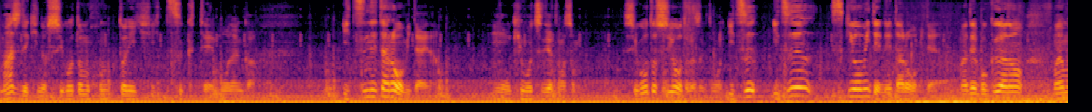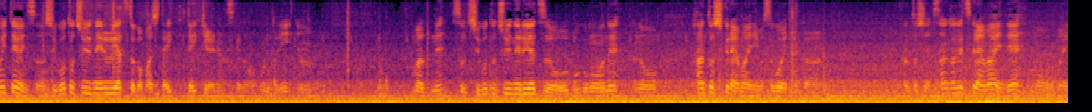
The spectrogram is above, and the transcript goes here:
マジで昨日仕事も本当にきつくてもうなんかいつ寝たろうみたいなもう気持ちでやってましたもん。仕事しようとかじゃなくてもいついつ隙を見て寝たろうみたいな、まあ、で僕あの前も言ったようにその仕事中寝るやつとかマジ大大嫌いなんですけど本当に。うん。まあねそう仕事中寝るやつを僕もねあの半年くらい前にもすごいなんか半年3ヶ月くらい前にねもうお前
